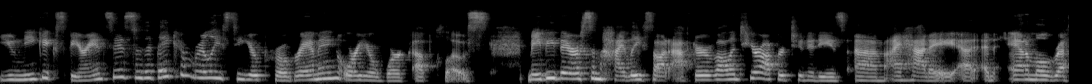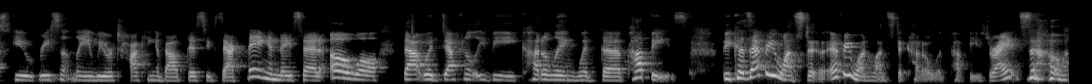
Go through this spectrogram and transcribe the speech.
unique experiences so that they can really see your programming or your work up close. Maybe there are some highly sought after volunteer opportunities. Um, I had a, a, an animal rescue recently. We were talking about this exact thing, and they said, "Oh, well, that would definitely be cuddling with the puppies because everyone wants to everyone wants to cuddle with puppies, right?" So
